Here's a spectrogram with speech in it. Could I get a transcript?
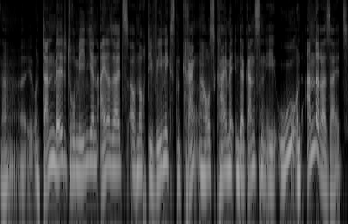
Ne? Und dann meldet Rumänien einerseits auch noch die wenigsten Krankenhauskeime in der ganzen EU und andererseits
